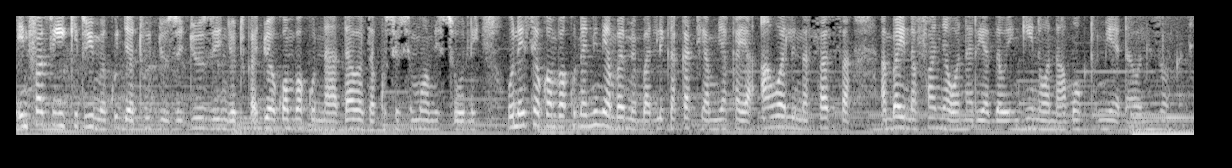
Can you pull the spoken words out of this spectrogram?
In fact hii kitu imekuja tu juzi juzi ndio tukajua kwamba kuna dawa za kusisimua misuli. Unahisi kwamba kuna nini ambayo imebadilika kati ya miaka ya awali na sasa ambayo inafanya wanariadha wengine wanaamua kutumia dawa hizo wakati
